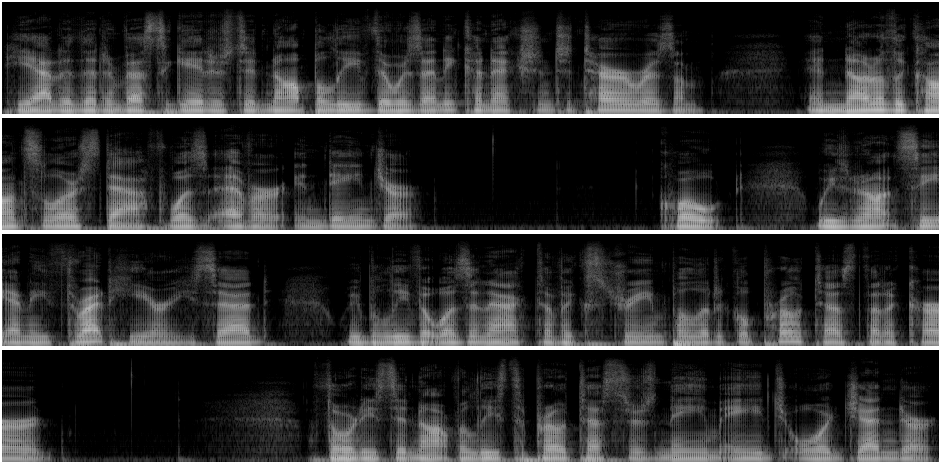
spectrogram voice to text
He added that investigators did not believe there was any connection to terrorism, and none of the consular staff was ever in danger. Quote, We do not see any threat here, he said. We believe it was an act of extreme political protest that occurred. Authorities did not release the protester's name, age, or gender.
